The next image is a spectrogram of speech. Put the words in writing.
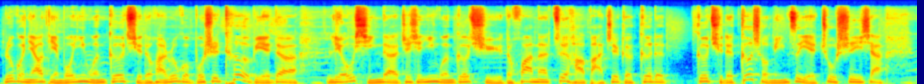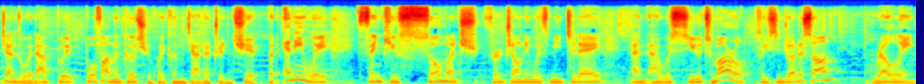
如果你要点播英文歌曲的话，如果不是特别的流行的这些。英文歌曲的话呢，最好把这个歌的歌曲的歌手名字也注释一下，这样子为大家播播放的歌曲会更加的准确。But anyway, thank you so much for joining with me today, and I will see you tomorrow. Please enjoy the song, Rolling.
